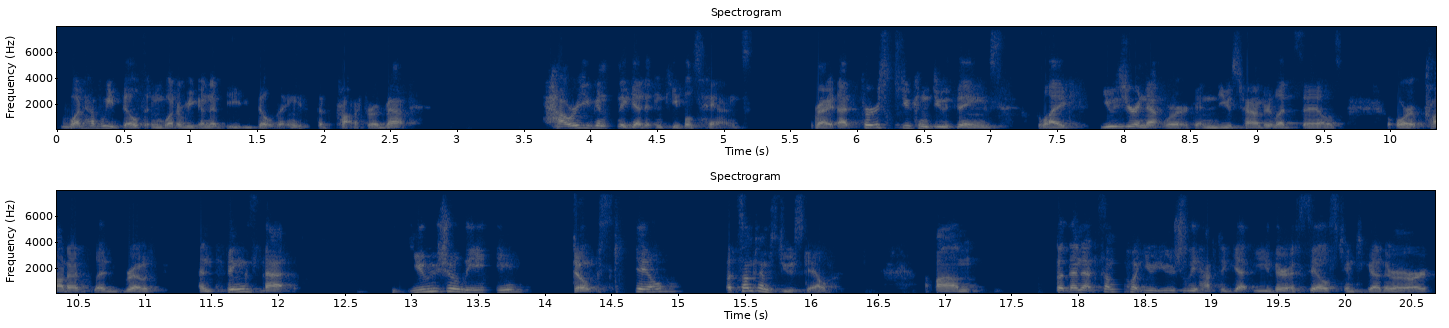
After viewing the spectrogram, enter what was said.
what have we built and what are we going to be building the product roadmap how are you going to get it in people's hands right at first you can do things like use your network and use founder-led sales or product-led growth and things that usually don't scale but sometimes do scale um, but then at some point you usually have to get either a sales team together or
